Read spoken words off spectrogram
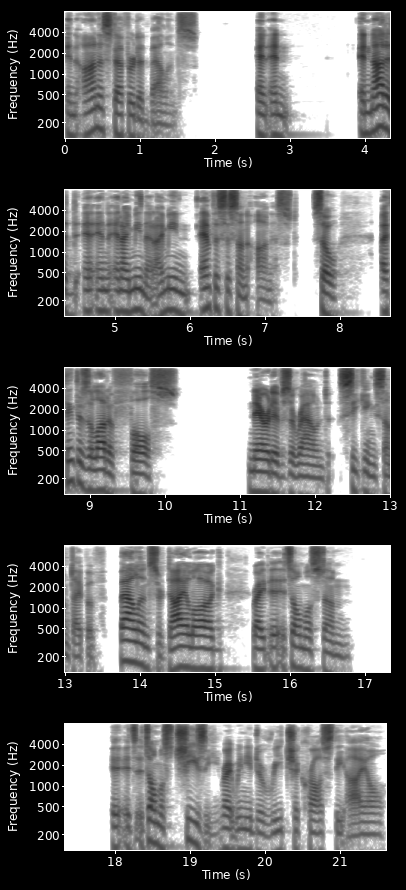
An honest effort at balance, and and and not a and and I mean that I mean emphasis on honest. So, I think there's a lot of false narratives around seeking some type of balance or dialogue, right? It's almost um, it's it's almost cheesy, right? We need to reach across the aisle.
